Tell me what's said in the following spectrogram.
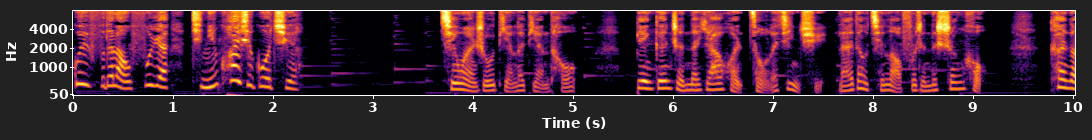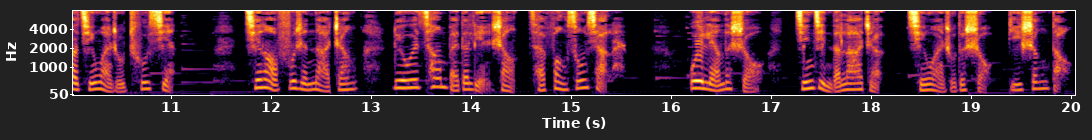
贵府的老夫人，请您快些过去。”秦婉如点了点头，便跟着那丫鬟走了进去，来到秦老夫人的身后，看到秦婉如出现，秦老夫人那张略微苍白的脸上才放松下来。微凉的手紧紧的拉着秦婉如的手，低声道：“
